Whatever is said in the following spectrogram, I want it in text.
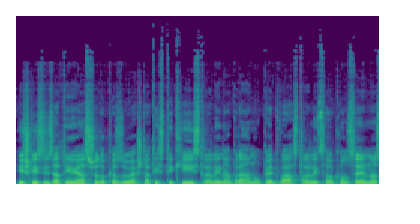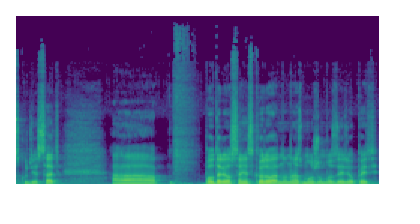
Išli si za tým viac, čo dokazujú aj štatistiky, streli na bránu 5-2, streli celkom 17-10 a podarilo sa neskorovať, no nás môžu mrzieť opäť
